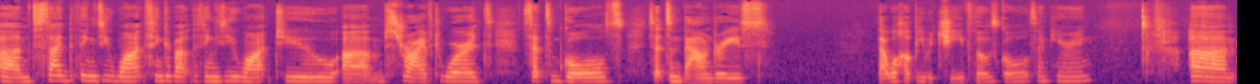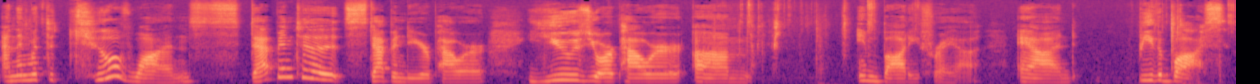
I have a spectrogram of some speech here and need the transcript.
um, decide the things you want, think about the things you want to um, strive towards, set some goals, set some boundaries that will help you achieve those goals, I'm hearing. Um, and then with the Two of Wands, step into step into your power, use your power, um, embody Freya, and be the boss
